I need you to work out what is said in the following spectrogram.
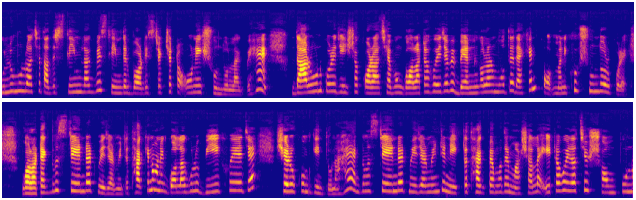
গুলুমুলু আছে তাদের স্লিম লাগবে স্লিমদের বডি স্ট্রাকচারটা অনেক সুন্দর লাগবে হ্যাঁ? দারুণ করে জিনিসটা করা আছে এবং গলাটা হয়ে যাবে গলার মধ্যে দেখেন মানে খুব সুন্দর করে। গলাটা একদম স্ট্যান্ডার্ড মেজারমেন্টে থাকে না, অনেক গলাগুলো বিগ হয়ে যায়, সেরকম কিন্তু না হ্যাঁ? একদম স্ট্যান্ডার্ড মেজারমেন্টে নেকটা থাকবে আমাদের মাসাল্লাহ এটা হয়ে যাচ্ছে সম্পূর্ণ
